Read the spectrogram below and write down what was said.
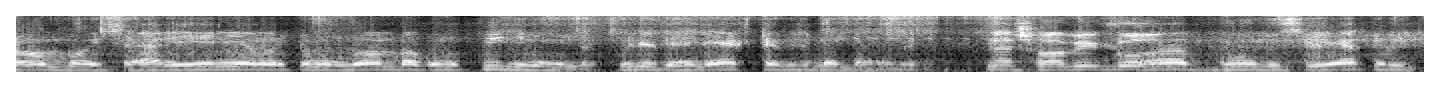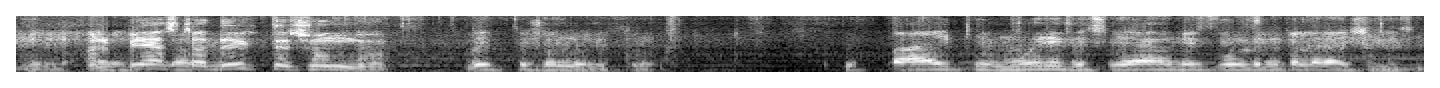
লম্বা হয়েছে আর এখানে আমার কোনো লম্বা কোনো পিজ নেই না। তুই দেখেন একটা পিস লম্বা হবে। না সবই গোল। সব গোল হয়েছে একই গোল। মানে পেঁয়াজটা দেখতে সুন্দর। দেখতে সুন্দর হয়েছে পাইতে মরে গেছে এখন এই গোল্ডেন কালার আসে গেছে।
